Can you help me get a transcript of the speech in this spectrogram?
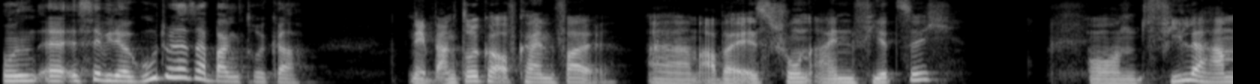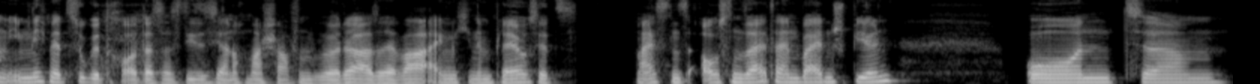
Und äh, ist er wieder gut oder ist er Bankdrücker? Nee, Bankdrücker auf keinen Fall. Ähm, aber er ist schon 41 und viele haben ihm nicht mehr zugetraut, dass er es dieses Jahr nochmal schaffen würde. Also er war eigentlich in den Playoffs jetzt meistens Außenseiter in beiden Spielen. Und ähm,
